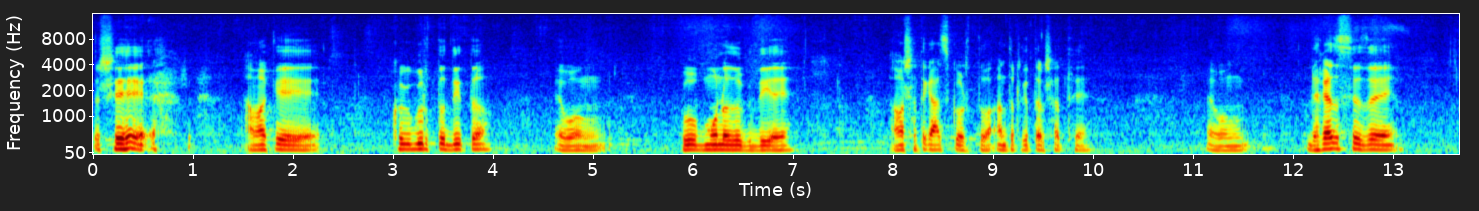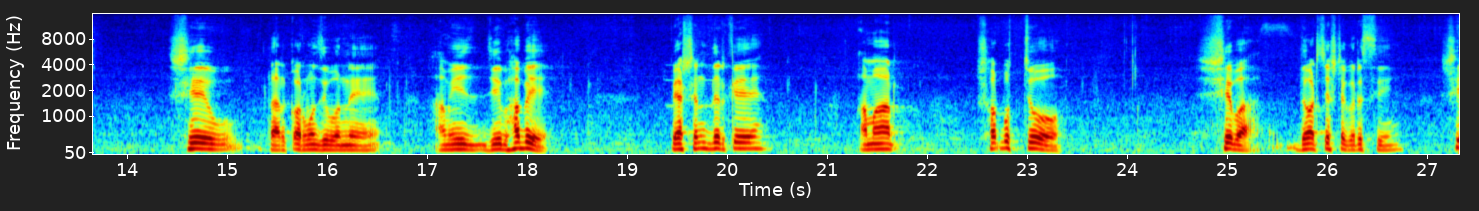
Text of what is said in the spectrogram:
তো সে আমাকে খুবই গুরুত্ব দিত এবং খুব মনোযোগ দিয়ে আমার সাথে কাজ করতো, আন্তরিকতার সাথে। এবং দেখা যাচ্ছে যে সেও তার কর্মজীবনে আমি যেভাবে পেশেন্টদেরকে আমার সর্বোচ্চ সেবা দেওয়ার চেষ্টা করেছি সে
